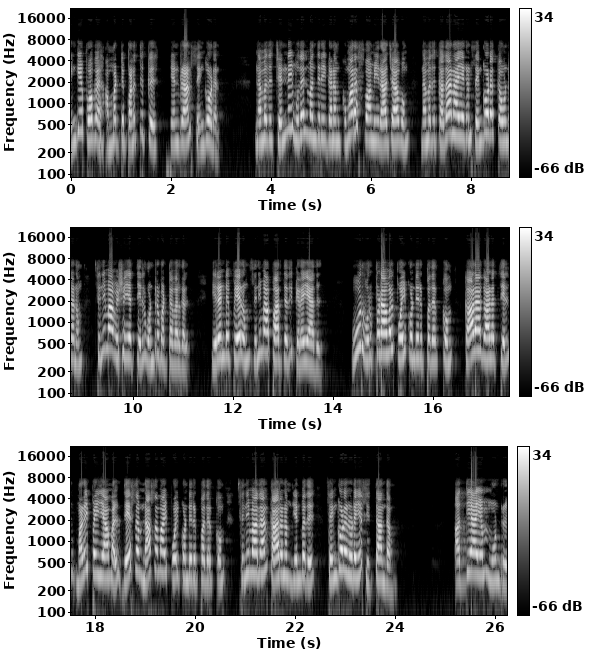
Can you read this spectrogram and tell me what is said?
எங்கே போக அம்மட்டு பணத்துக்கு? என்றான் செங்கோடன். நமது சென்னை முதன் மந்திரி கணம் குமாரசுவாமி ராஜாவும் நமது கதாநாயகன் செங்கோட கவுண்டனும் சினிமா விஷயத்தில் ஒன்றுபட்டவர்கள். இரண்டு பேரும் சினிமா பார்த்தது கிடையாது. ஊர் உருப்படாமல் போய்க் கொண்டிருப்பதற்கும் காலாகாலத்தில் மழை பெய்யாமல் தேசம் நாசமாய் போய்க் கொண்டிருப்பதற்கும் சினிமாதான் காரணம் என்பது செங்கோடனுடைய சித்தாந்தம். அத்தியாயம் மூன்று.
